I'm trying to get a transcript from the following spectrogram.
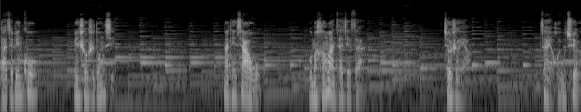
大家边哭边收拾东西。那天下午，我们很晚才解散。就这样，再也回不去了。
